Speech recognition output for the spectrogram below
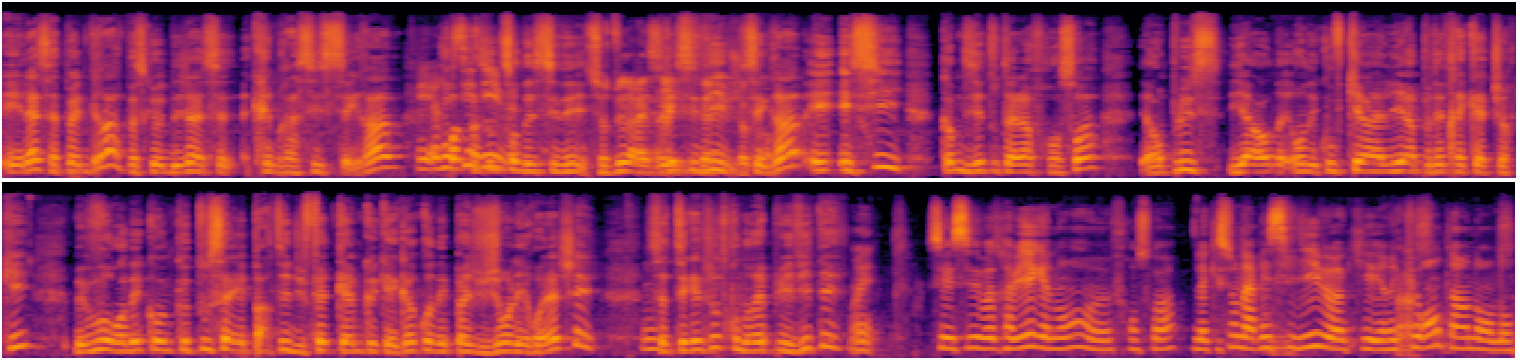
et là ça peut être grave, parce que déjà, crime raciste, c'est grave. Et Trois personnes récidive. sont décédées. Surtout la récidive, c'est Récidive, choquant. c'est grave. Et, et si, comme disait tout à l'heure François, et en plus, il y a, on, découvre qu'il y a un lien peut-être avec la Turquie, mais vous vous rendez compte que tout ça est parti du fait quand même que quelqu'un qu'on n'est pas jugé, on l'ait relâché. Mm. C'est quelque chose qu'on aurait pu éviter. Oui. C'est c'est votre avis également, euh, François? La question de la récidive euh, qui est récurrente hein, dans, dans-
